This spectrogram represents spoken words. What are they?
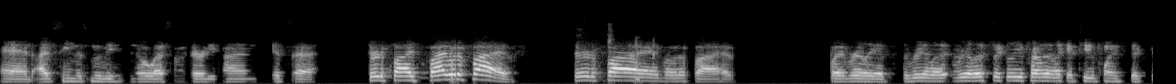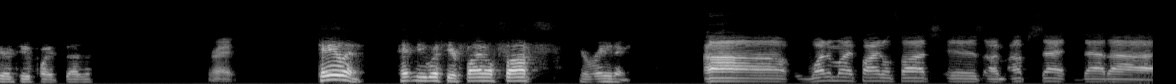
and I've seen this movie no less than 30 times, it's a certified five out of five. Certified out of five. But really, it's the real realistically probably like a 2.6 or a 2.7. right Kalen, hit me with your final thoughts, your rating. Uh, one of my final thoughts is I'm upset that uh,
